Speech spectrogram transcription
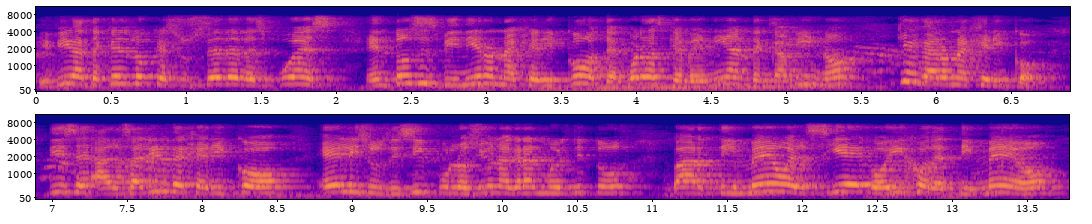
Y fíjate qué es lo que sucede después. Entonces vinieron a Jericó. ¿Te acuerdas que venían de camino? Llegaron a Jericó. Dice, al salir de Jericó, él y sus discípulos y una gran multitud, Bartimeo el ciego, hijo de Timeo,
